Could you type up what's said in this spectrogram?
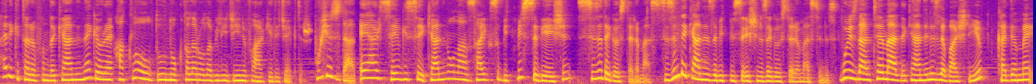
her iki tarafında kendine göre haklı olduğu noktalar olabileceğini fark edecektir. Bu yüzden eğer sevgisi, kendine olan saygısı bitmişse bir eşin size de gösteremez. Sizin de kendinize bitmişse eşinize gösteremezsiniz. Bu yüzden temelde kendinizle başlayıp kademe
